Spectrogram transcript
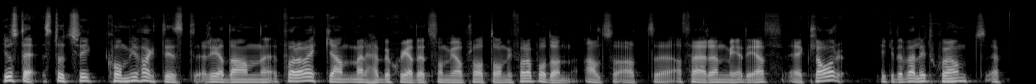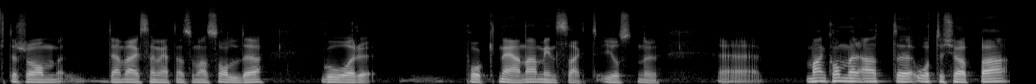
Just det, Studsvik kom ju faktiskt redan förra veckan med det här beskedet som jag pratade om i förra podden, alltså att eh, affären med EDF är klar, vilket är väldigt skönt eftersom den verksamheten som man sålde går på knäna minst sagt just nu. Eh, man kommer att eh, återköpa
